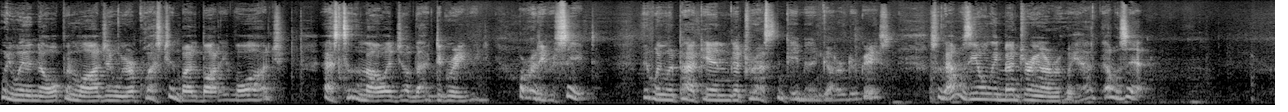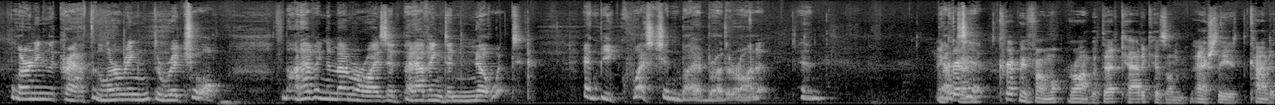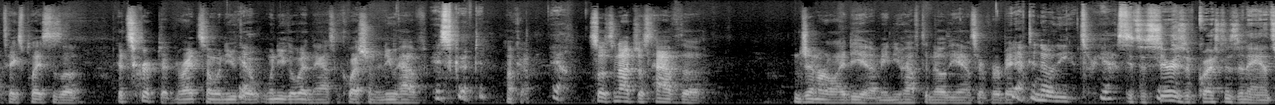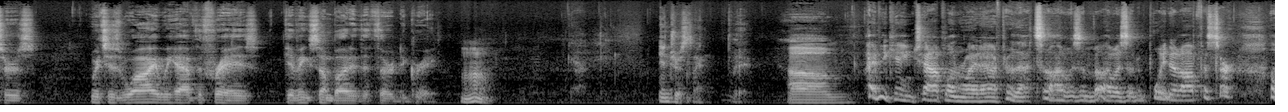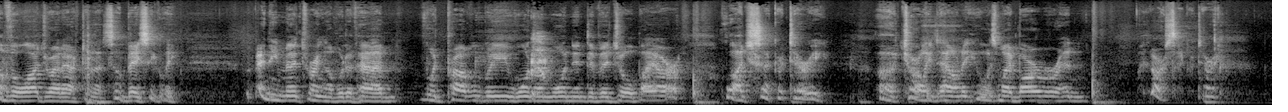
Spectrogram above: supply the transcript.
we went into open lodge and we were questioned by the body of the lodge as to the knowledge of that degree we already received. Then we went back in, got dressed, and came in and got our degrees. So that was the only mentoring I really had. That was it learning the craft and learning the ritual, not having to memorize it, but having to know it and be questioned by a brother on it. And that was correct, it. correct me if I'm wrong, but that catechism actually kind of takes place as a it's scripted, right? So when you go when you go in, they ask a question, and you have It's scripted. okay. Yeah. So it's not just have the general idea. I mean, you have to know the answer You verbatim. have to know the answer, yes. It's a series of questions and answers, which is why we have the phrase giving somebody the third degree. Mhm. Interesting. Um, I became chaplain right after that, so I was a, I was an appointed officer of the lodge right after that. So basically, any mentoring I would have had would probably one-on-one individual by our lodge secretary, uh, Charlie Downey, who was my barber and our secretary.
